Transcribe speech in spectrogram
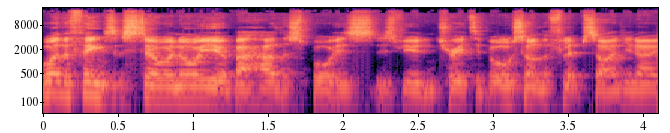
what are the things that still annoy you about how the sport is, is viewed and treated? But also on the flip side, you know,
